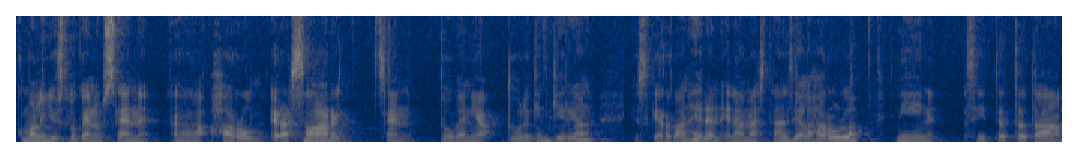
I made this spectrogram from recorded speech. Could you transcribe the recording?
kun mä olin just lukenut sen äh, Haru, eräs saari, mm. sen Tuven ja Tuulikin kirjan, jossa kerrotaan heidän elämästään siellä Harulla, niin sitten tota,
